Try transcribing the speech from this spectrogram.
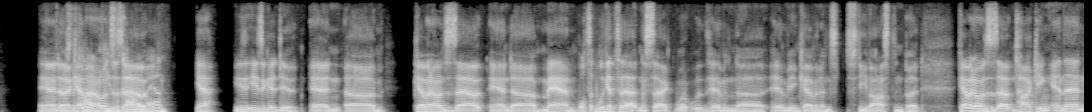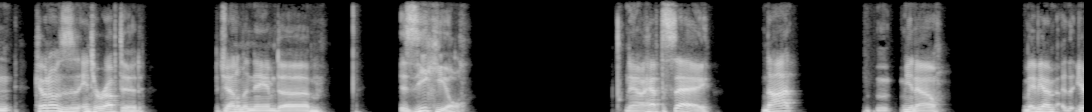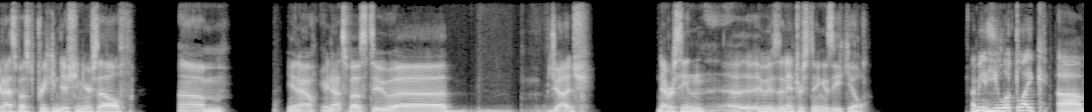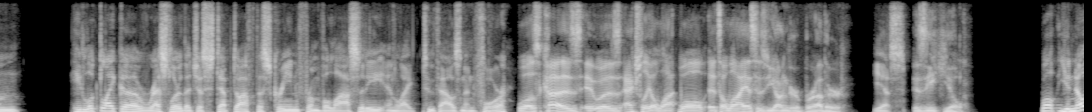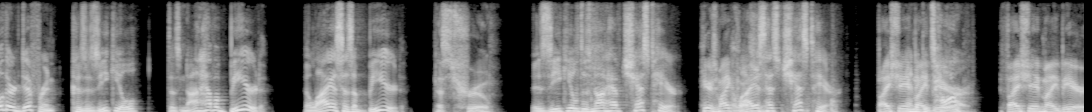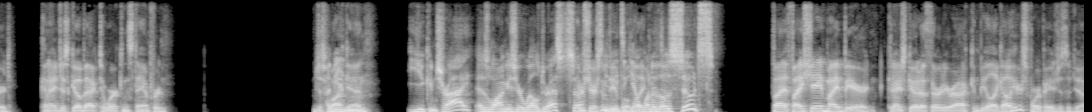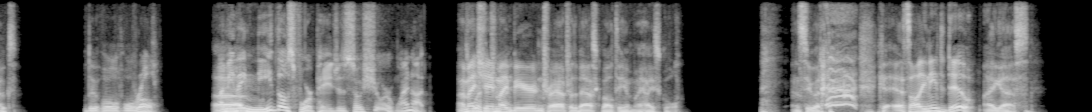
And uh, Kevin com- Owens is out. man. Yeah, he's, he's a good dude. And um, Kevin Owens is out. And uh, man, we'll, t- we'll get to that in a sec what, with him and uh, him being Kevin and Steve Austin. But Kevin Owens is out and talking. And then Kevin Owens is interrupted. A gentleman named um, Ezekiel. Now, I have to say, not, you know, maybe I'm, you're not supposed to precondition yourself. Um, you know, you're not supposed to uh, judge. Never seen. Uh, it was an interesting Ezekiel. I mean, he looked like um, he looked like a wrestler that just stepped off the screen from Velocity in like 2004. Well, it's because it was actually a lot. Well, it's Elias's younger brother, Yes. Ezekiel. Well, you know they're different because Ezekiel does not have a beard. Elias has a beard. That's true. Ezekiel does not have chest hair. Here's my question. Elias has chest hair. If I shave and a my guitar. beard, if I shave my beard, can I just go back to work in Stamford? Just I walk mean, in. You can try as long as you're well dressed, sir. I'm sure some you need to people get like one of to. those suits. If I if I shave my beard, can I just go to Thirty Rock and be like, "Oh, here's four pages of jokes." We'll do. We'll we'll roll. I mean, they Um, need those four pages, so sure, why not? I might shave my beard and try out for the basketball team at my high school, and see what. That's all you need to do, I guess.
